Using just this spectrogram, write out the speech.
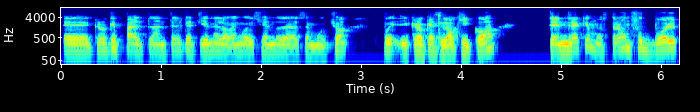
Eh, creo que para el plantel que tiene, lo vengo diciendo desde hace mucho, pues, y creo que es lógico, tendría que mostrar un fútbol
